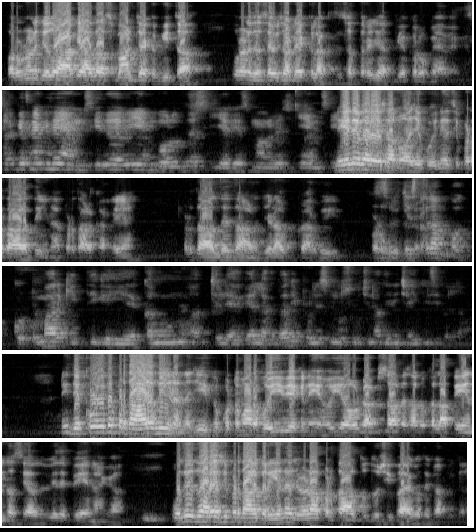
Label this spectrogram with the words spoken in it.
ਪਰ ਉਹਨਾਂ ਨੇ ਜਦੋਂ ਆ ਕੇ ਆਪਦਾ ਸਮਾਨ ਚੈੱਕ ਕੀਤਾ ਉਹਨਾਂ ਨੇ ਦੱਸਿਆ ਵੀ ਸਾਡਾ 1 ਲੱਖ ਤੇ 70000 ਰੁਪਇਆ ਘਰੋਂ ਗਾਇਬ ਹੈ ਸਰ ਕਿਥੇ ਨਾ ਕਿਥੇ ਐਮਸੀ ਦਾ ਵੀ ਇਨਵੋਲਵ ਦੱਸੀ ਹੈ ਇਸ ਮਾਮਲੇ ਵਿੱਚ ਕਿ ਐਮਸੀ ਇਹਦੇ ਬਾਰੇ ਸਾਨੂੰ ਅਜੇ ਕੋਈ ਨਹੀਂ ਅਸੀਂ ਪੜਤਾਲ ਅਧੀਨ ਆ ਪੜਤਾਲ ਕਰ ਰਹੇ ਹਾਂ ਪੜਤਾਲ ਦੇ ਆਧਾਰ ਜਿਹੜਾ ਕਾਰਵਾਈ ਪੜੂਗੀ ਜਿਸ ਤਰ੍ਹਾਂ ਬ- ਕੁੱਟਮਾਰ ਕੀਤੀ ਗਈ ਹੈ ਕਾਨੂੰਨ ਨੂੰ ਹੱਥ ਚ ਲਿਆ ਗਿਆ ਲੱਗਦਾ ਨਹੀਂ ਪੁਲਿਸ ਨੂੰ ਸੂਚਨਾ ਦੇਣੀ ਚਾਹੀਦੀ ਸੀ ਪਹਿਲਾਂ। ਨਹੀਂ ਦੇਖੋ ਇਹ ਤਾਂ ਪੜਤਾਲ ਅਧੀਨ ਹੈ ਨਾ ਜੀ ਵੀ ਕੁੱਟਮਾਰ ਹੋਈ ਵੀ ਹੈ ਕਿ ਨਹੀਂ ਹੋਈ ਆ ਉਹ ਡਾਕਟਰ ਸਾਹਿਬ ਨੇ ਸਾਨੂੰ ਕੱਲਾ ਪੇਨ ਦੱਸਿਆ ਵੀ ਇਹਦੇ ਪੇਨ ਹੈਗਾ। ਉਹਦੇ ਦੁਆਰਾ ਅਸੀਂ ਪੜਤਾਲ ਕਰੀ ਜਾਂਦੇ ਹਾਂ, ਜਿਹੜਾ ਪੜਤਾਲ ਤੋਂ ਦੋਸ਼ੀ ਪਾਏਗਾ ਉਹਦੇ ਕਾਰਵਾਈ ਕਰਾਂਗੇ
